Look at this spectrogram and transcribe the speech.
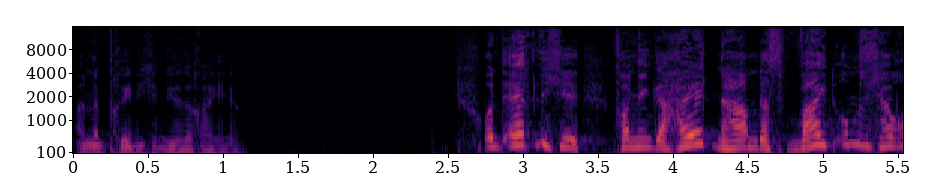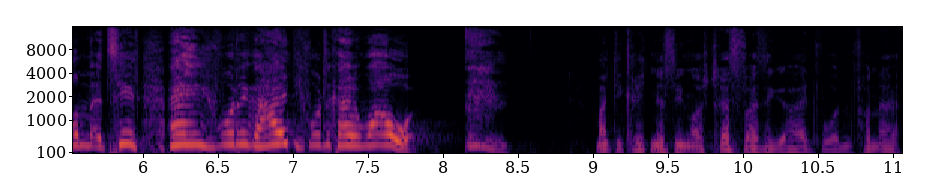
anderen Predigt in dieser Reihe. Und etliche von den Gehalten haben das weit um sich herum erzählt. Hey, ich wurde geheilt, ich wurde geheilt, wow. Manche kriegten deswegen auch Stress, weil sie geheilt wurden von der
